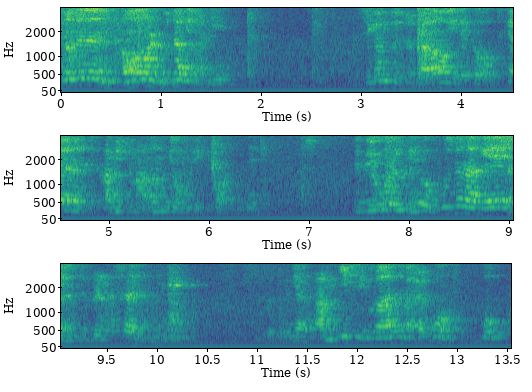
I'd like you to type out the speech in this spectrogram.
그러면은 당황을 무지하게 많이 당황이 돼서 어떻게 해야 될지 감이 좀 안 오는 경우도 있을 것 같은데. 그래서 이거를 계속 꾸준하게 연습을 하셔야 됩니다. 이것도 그냥 암기식으로 하지 말고 꼭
